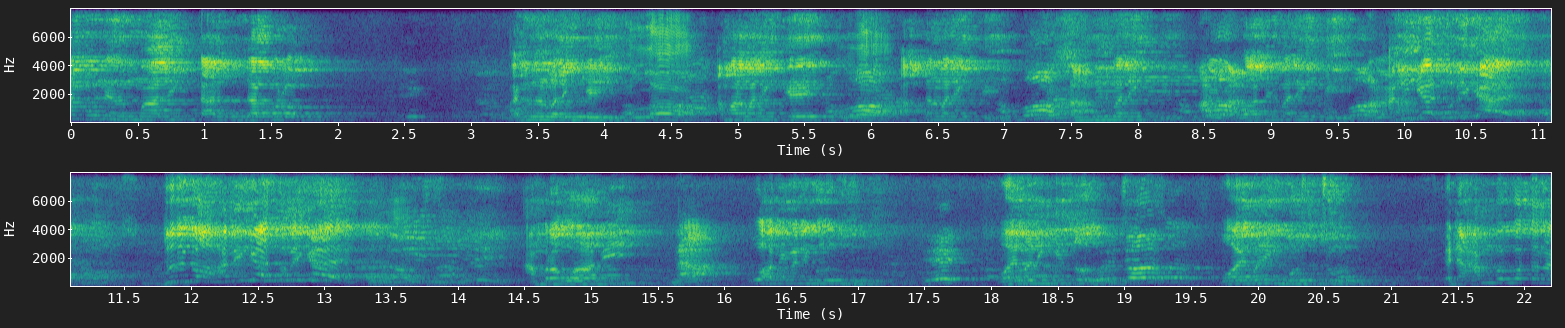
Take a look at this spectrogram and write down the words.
আগুনের মালিক তার পূজা করো। আগুনের মালিক কে? আল্লাহ। আমার মালিক কে? আল্লাহ। আপনার মালিক কে? আল্লাহ। সামনের মালিক কে? আল্লাহ। ওয়াদির মালিক কে? আমি কে তুমি কে যদি কও আমি কে তুমি কে আমরা ওয়াহাবি? না। ওয়াহাবি মানে গরু চোর ওই মানে কি চোর? ওই মানে মসজুর এটা আমগো কথা না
